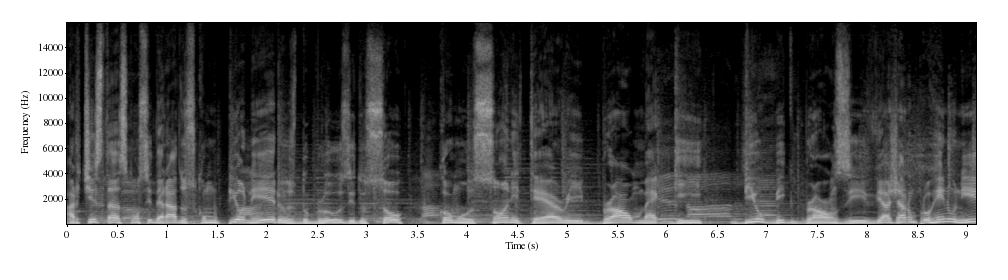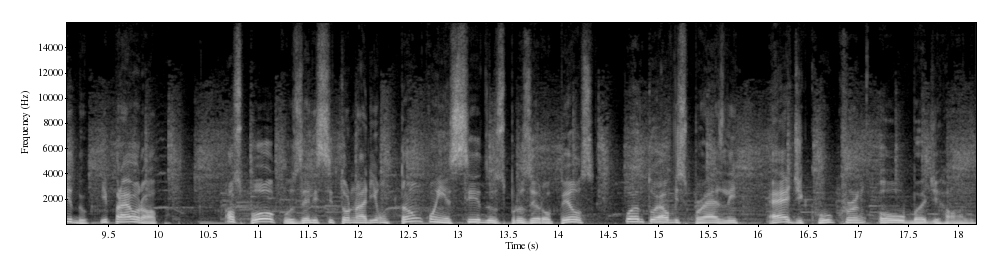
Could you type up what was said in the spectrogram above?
artistas considerados como pioneiros do blues e do soul, como Sonny Terry, Brown McGee, Bill Big Bronze, viajaram para o Reino Unido e para a Europa. Aos poucos, eles se tornariam tão conhecidos para os europeus quanto Elvis Presley, Ed Cochran ou Buddy Holly.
